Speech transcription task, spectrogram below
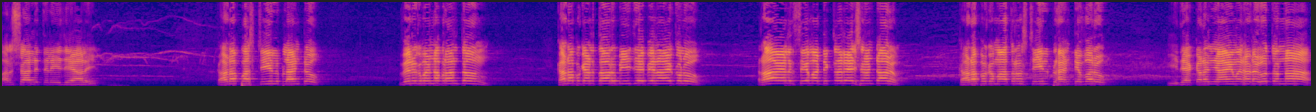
హర్షాన్ని తెలియజేయాలి. కడప స్టీల్ ప్లాంటు వెనుకబడిన ప్రాంతం. కడపకి వెళ్తారు బీజేపీ నాయకులు. రాయలసీమ డిక్లరేషన్ అంటారు. కడపకు మాత్రం స్టీల్ ప్లాంట్ ఇవ్వరు. ఇది ఎక్కడ న్యాయం అని అడుగుతున్నా?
